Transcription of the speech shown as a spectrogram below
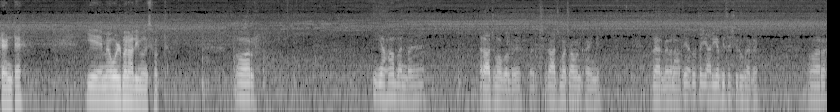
टेंट है। ये मैं ओल्ड मनाली में हूँ इस वक्त। और यहाँ बन रहे हैं, राजमा बोल रहे हैं। राजमा चावल खाएँगे। घर में बनाते हैं। तो तैयारी अभी से शुरू कर रहे हैं। और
